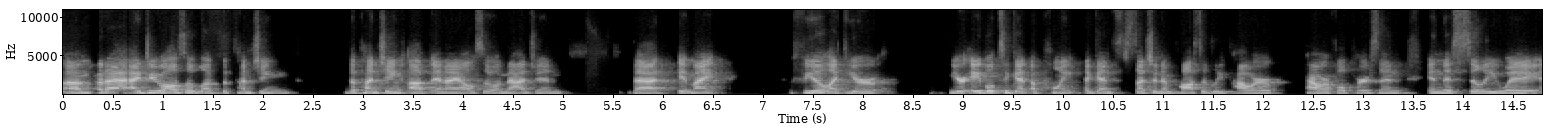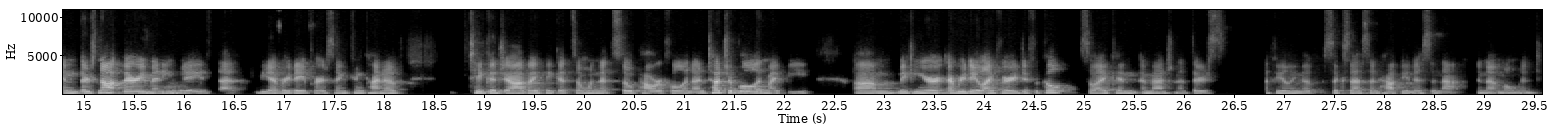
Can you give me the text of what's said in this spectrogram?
um, but I, I do also love the punching the punching up and i also imagine that it might feel like you're you're able to get a point against such an impossibly power powerful person in this silly way. And there's not very many ways that the everyday person can kind of take a jab i think at someone that's so powerful and untouchable and might be um, making your everyday life very difficult. So i can imagine that there's a feeling of success and happiness in that in that moment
